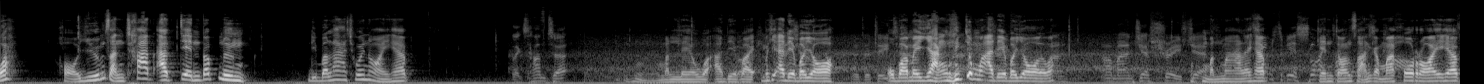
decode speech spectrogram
วะ ขอยืมสัญชาติอาร์เจนแป๊บหนึ่งดิบาร่าช่วยหน่อยครับ มันเร็วว่ะอาเดียบไม่ใช่อาเดียบยอโอบาไมยังจะมาอาเดียบยอเลยวะมันมาแล้วครับ เกนจอนสันกับมาโครอยครับ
